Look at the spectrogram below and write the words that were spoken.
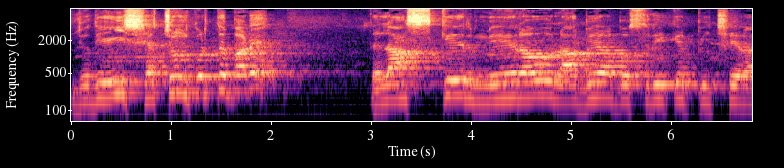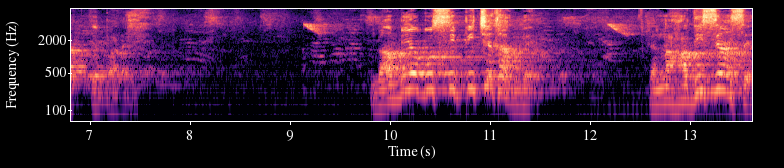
যদি এই সেচন করতে পারে তাহলে আজকের মেয়েরাও রাবেয়া বসরিকে পিছিয়ে রাখতে পারে রাবেয়া বসরি পিছিয়ে থাকবে কেন হাদিসে আছে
